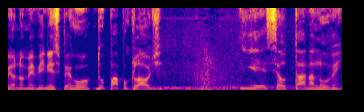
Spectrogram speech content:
Meu nome é Vinícius Perro do Papo Cloud. E esse é o Tá na Nuvem.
